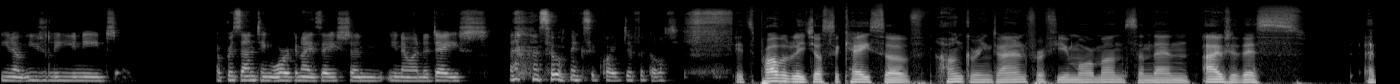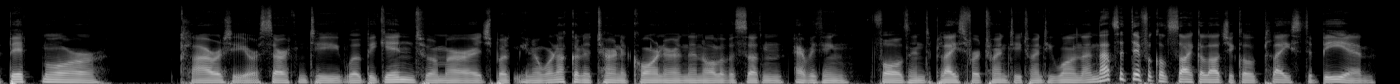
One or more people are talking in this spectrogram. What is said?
you know, usually you need a presenting organization, you know, and a date. so it makes it quite difficult. It's probably just a case of hunkering down for a few more months and then out of this a bit more clarity or certainty will begin to emerge but you know we're not going to turn a corner and then all of a sudden everything falls into place for 2021. And that's a difficult psychological place to be in.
